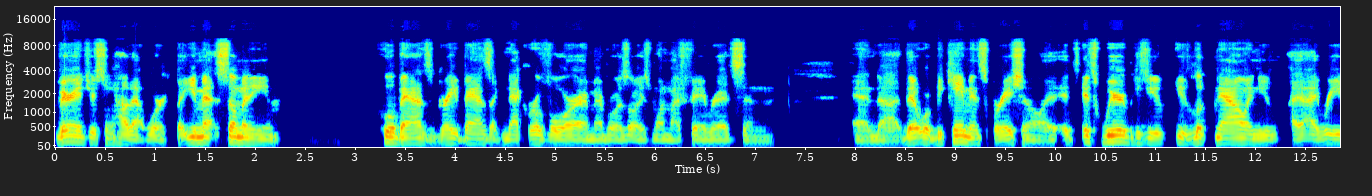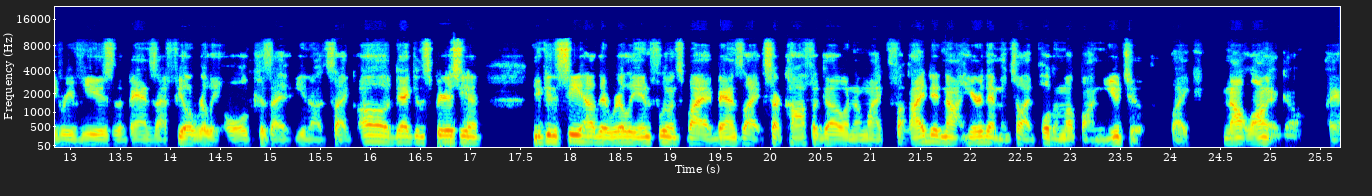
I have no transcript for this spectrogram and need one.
very interesting how that worked. But you met so many cool bands great bands like necrovore i remember was always one of my favorites. And and uh, that were became inspirational. It's it's weird because you you look now and you I, I read reviews of the bands and I feel really old because I you know it's like oh Dead Conspiracy, you can see how they're really influenced by bands like Sarcophago and I'm like fuck I did not hear them until I pulled them up on YouTube like not long ago. Like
